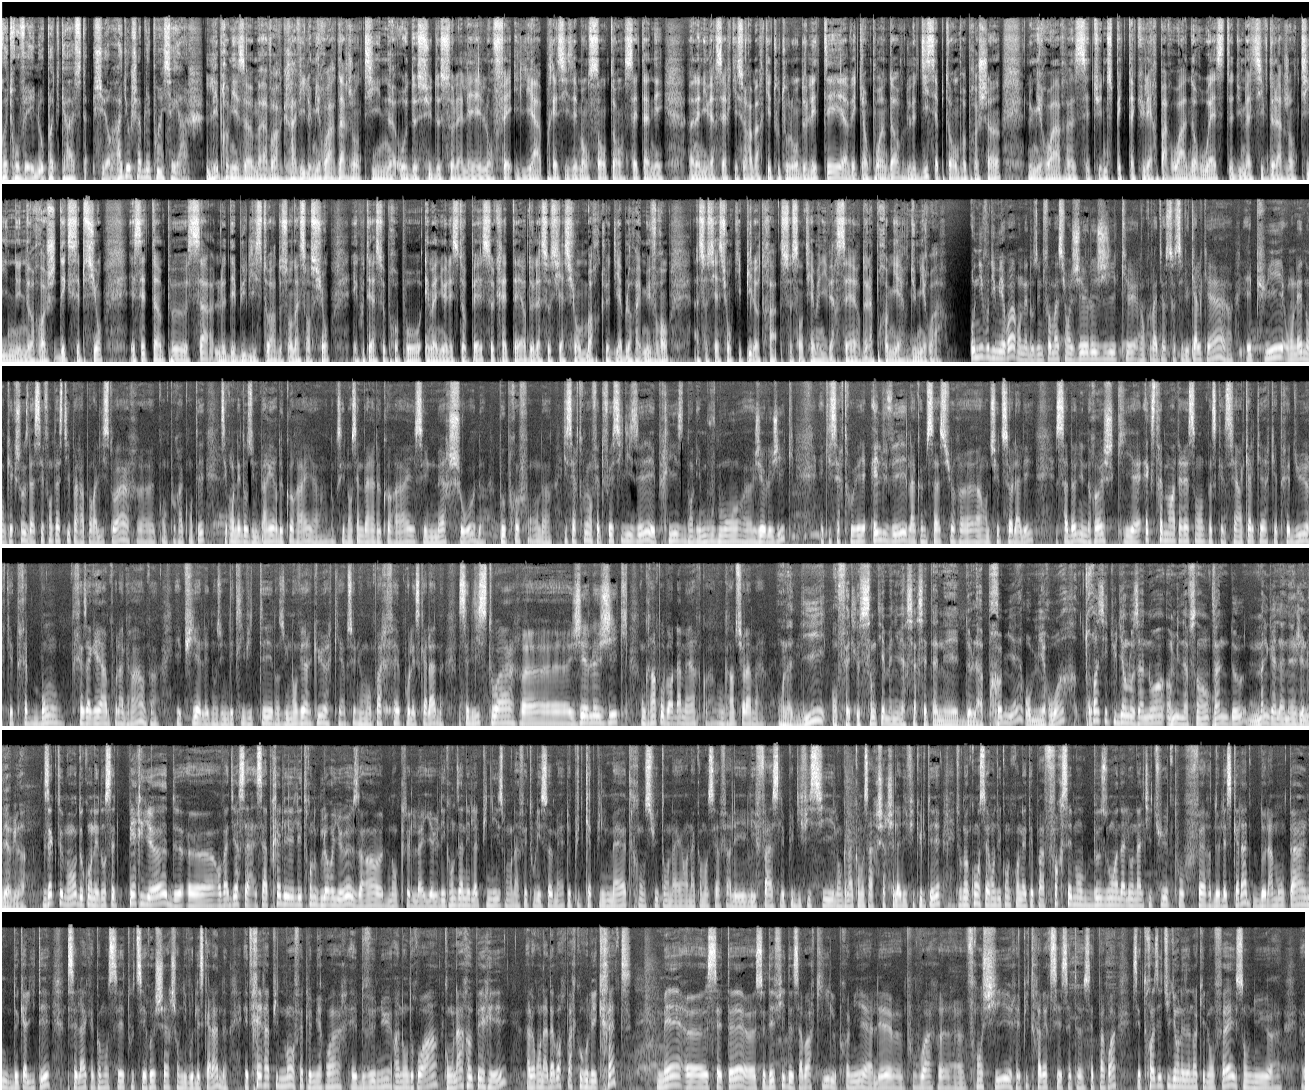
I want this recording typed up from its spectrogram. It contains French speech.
Retrouvez nos podcasts sur radiochablais.ch. Les premiers hommes à avoir gravi le miroir d'Argentine au-dessus de Solalé l'ont fait il y a précisément 100 ans cette année. Un anniversaire qui sera marqué tout au long de l'été avec un point d'orgue le 10 septembre prochain. Le miroir, c'est une spectaculaire paroi nord-ouest du massif de l'Argentine, une roche d'exception et c'est un peu ça le début de l'histoire de son ascension. Écoutez à ce propos Emmanuel Estopé, secrétaire de l'association Morcle Diableret-Muvran association qui pilotera ce centième anniversaire de la première du miroir. Au niveau du miroir, on est dans une formation géologique, donc on va dire que c'est du calcaire. Et puis, on est dans quelque chose d'assez fantastique par rapport à l'histoire euh, qu'on peut raconter. C'est qu'on est dans une barrière de corail. Hein. Donc, c'est une ancienne barrière de corail. C'est une mer chaude, peu profonde, qui s'est retrouvée en fait fossilisée et prise dans les mouvements euh, géologiques et qui s'est retrouvée élevée là comme ça sur euh, en dessus de sol allé. Ça donne une roche qui est extrêmement intéressante parce que c'est un calcaire qui est très dur, qui est très bon, très agréable pour la grimpe. Et puis, elle est dans une déclivité, dans une envergure qui est absolument parfait pour l'escalade. C'est de l'histoire euh, géologique. On grimpe au bord de la mer, quoi. On grimpe sur la mer. On l'a dit, on fête le centième anniversaire cette année de la première au miroir. Trois étudiants lausannois en 1922, malgré la neige et le verglas. Exactement. Donc on est dans cette période, euh, on va dire, c'est après les, les 30 glorieuses. Hein. Donc là, il y a eu les grandes années de l'alpinisme. On a fait tous les sommets de plus de 4000 mètres. Ensuite, on a, on a commencé à faire les, faces les plus difficiles. On a commencé à rechercher la difficulté. Tout d'un coup, on s'est rendu compte qu'on n'était pas forcément besoin d'aller en altitude pour faire de l'escalade, de la montagne de qualité. C'est là qu'a commencé toutes ces recherches au niveau de l'escalade. Et très rapidement, en fait, le miroir est devenu un endroit qu'on a repéré alors on a d'abord parcouru les crêtes, mais euh, c'était euh, ce défi de savoir qui le premier allait euh, pouvoir franchir et puis traverser cette, cette paroi. C'est trois étudiants les anneaux qui l'ont fait. Ils sont venus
